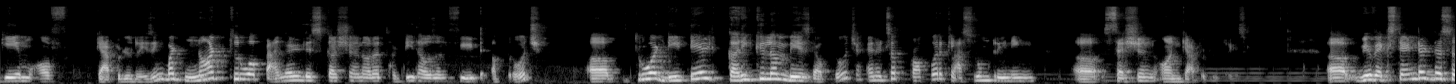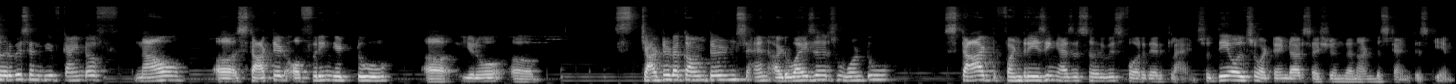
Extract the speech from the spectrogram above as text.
game of capital raising, but not through a panel discussion or a 30,000 feet approach, uh, through a detailed curriculum based approach. And it's a proper classroom training uh, session on capital raising. Uh, we've extended the service and we've kind of now uh, started offering it to, uh, you know, chartered accountants and advisors who want to start fundraising as a service for their clients. So they also attend our sessions and understand this game.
